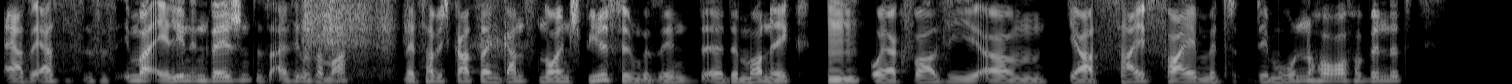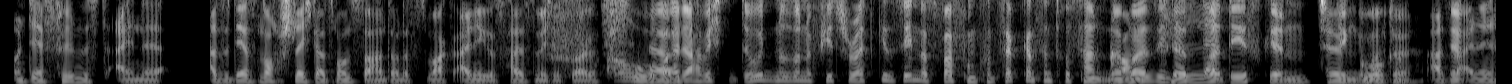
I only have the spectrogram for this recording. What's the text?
also erstens ist es immer Alien Invasion, das das Einzige, was er macht. Und jetzt habe ich gerade seinen ganz neuen Spielfilm gesehen, äh, Demonic, mhm. wo er quasi ähm, ja Sci-Fi mit Dämonenhorror verbindet. Und der Film ist eine, also der ist noch schlechter als Monster Hunter. Und das mag einiges heißen, wenn ich das sage. Oh, Ähm, weil da habe ich nur so eine Featurette gesehen. Das war vom Konzept ganz interessant, ne? weil sie das Komplett 3D-Skin-Ding gemacht Gurke, haben. also Ja. eine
